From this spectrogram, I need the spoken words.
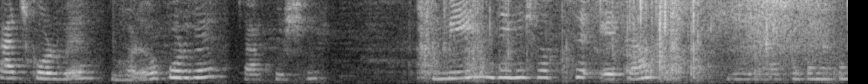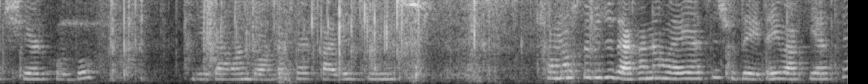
কাজ করবে ঘরেও করবে যা খুশি। মেন জিনিস হচ্ছে এটা সাথে আমি এখন শেয়ার করব যেটা আমার বর্ণাটার কাজের জিনিস সমস্ত কিছু দেখানো হয়ে গেছে শুধু এটাই বাকি আছে।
